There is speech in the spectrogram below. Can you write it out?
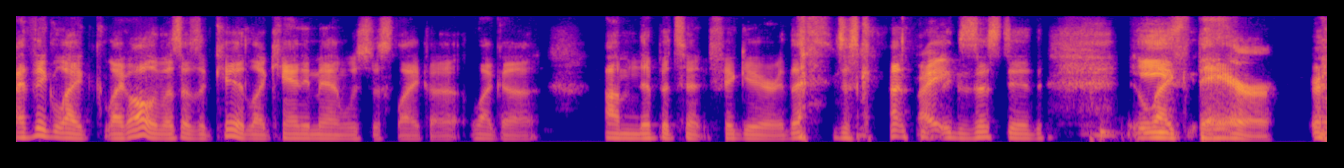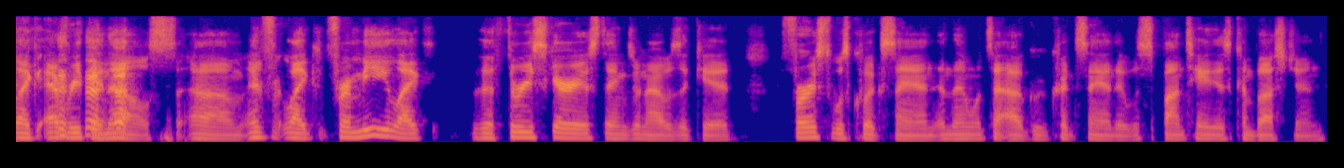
I think like like all of us as a kid, like Candyman was just like a like a omnipotent figure that just kind of Right. existed He's like there. like everything else. Um, and for, like for me, like the three scariest things when I was a kid. First was quicksand, and then once I outgrew quicksand, it was spontaneous combustion.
